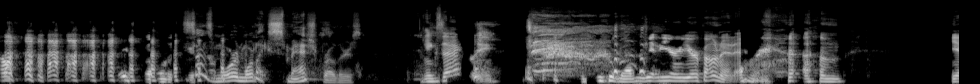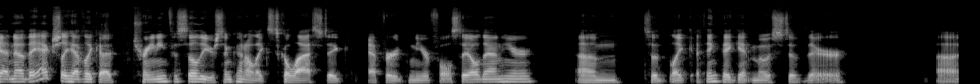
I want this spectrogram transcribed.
not- That sounds more and more like Smash Brothers. Exactly. you could never get near your opponent ever. um, yeah, no, they actually have like a training facility or some kind of like scholastic effort near Full Sail down here. Um, so like I think they get most of their uh,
